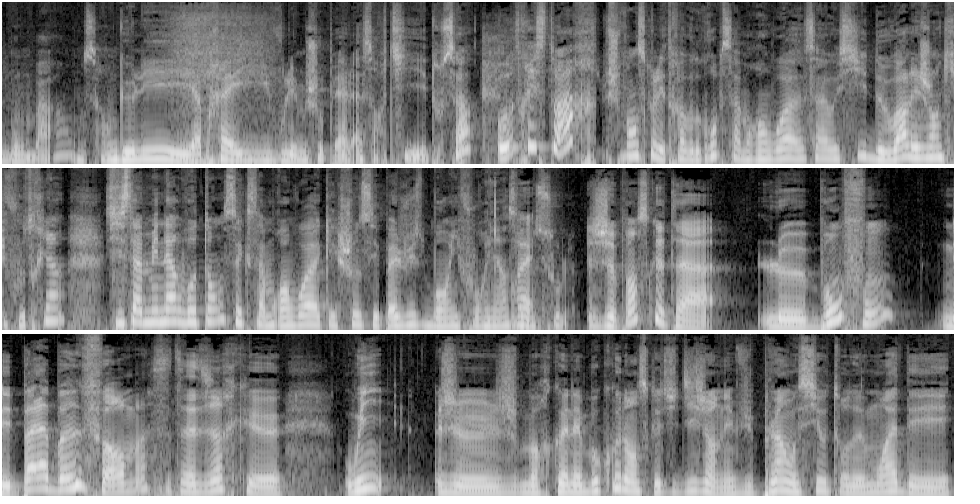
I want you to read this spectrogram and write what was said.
Bon, bah, on s'est engueulé et après, il voulait me choper à la sortie et tout ça. Autre histoire. Je pense que les travaux de groupe, ça me renvoie à ça aussi, de voir les gens qui foutent rien. Si ça m'énerve autant, c'est que ça me renvoie à quelque chose. C'est pas juste bon, il faut rien, ça me saoule. Je pense que t'as le bon fond mais pas la bonne forme. C'est-à-dire que oui, je, je, me reconnais beaucoup dans ce que tu dis. J'en ai vu plein aussi autour de moi des,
